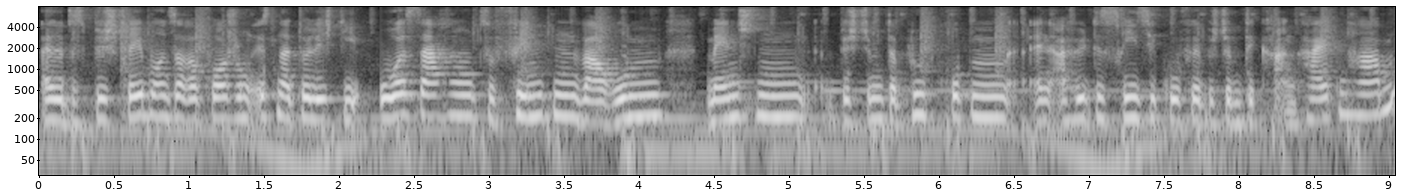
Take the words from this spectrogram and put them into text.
Also das Bestreben unserer Forschung ist natürlich, die Ursachen zu finden, warum Menschen bestimmter Blutgruppen ein erhöhtes Risiko für bestimmte Krankheiten haben.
